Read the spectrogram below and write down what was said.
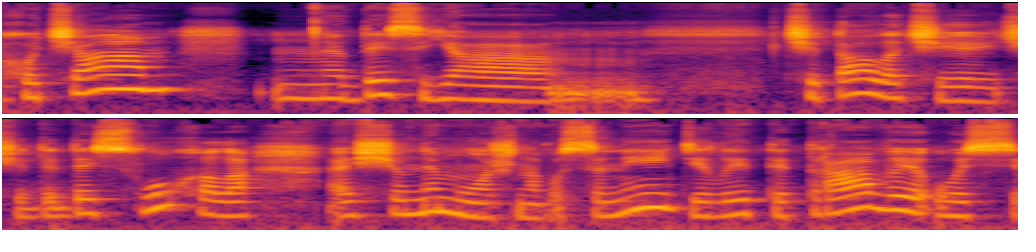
Хоча десь я читала чи чи десь слухала, що не можна восени ділити трави, ось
